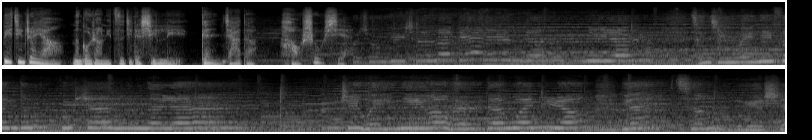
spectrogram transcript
毕竟这样能够让你自己的心里更加的好受些。我终于曾经为你奋不顾身的人，只为你偶尔的温柔越走越深。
